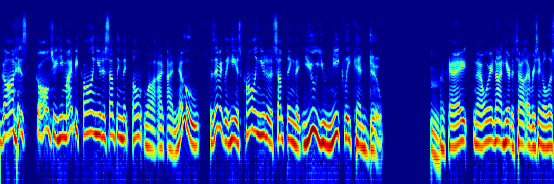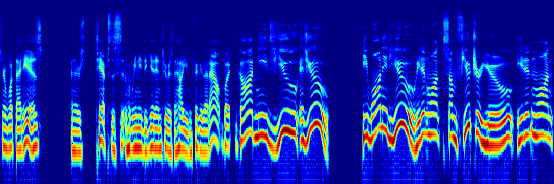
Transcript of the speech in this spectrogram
God has called you, He might be calling you to something that, oh, well, I, I know specifically He is calling you to something that you uniquely can do. Hmm. Okay. Now we're not here to tell every single listener what that is, and there's tips this, we need to get into as to how you can figure that out. But God needs you as you. He wanted you. He didn't want some future you. He didn't want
